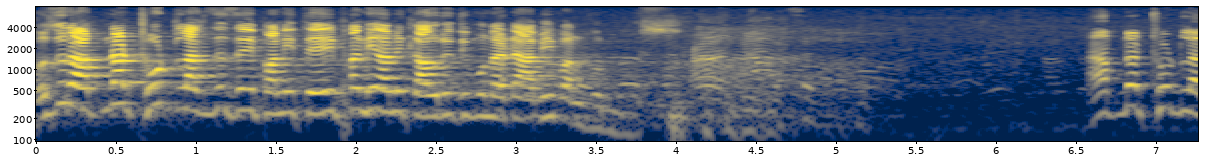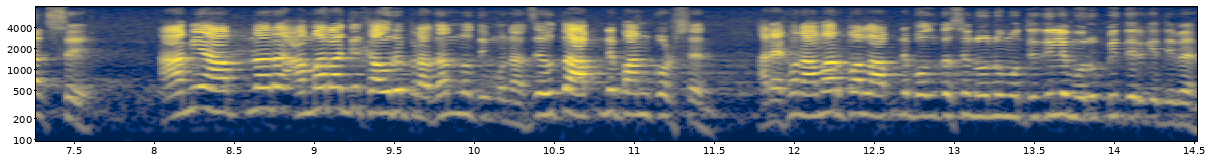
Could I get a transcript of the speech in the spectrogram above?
হুজুর, আপনার ঠোঁট লাগছে পানিতে, এই পানি আমি কাউরে দিব না, এটা আমি পান করব। আপনার ঠোঁট লাগছে, আমি আপনার, আমার আগে কাউরে প্রাধান্য দিব না, যেহেতু আপনি পান করছেন। আর এখন আমার পালা আপনি বলতেছেন, অনুমতি দিলে মুরব্বীদেরকে দিবেন।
